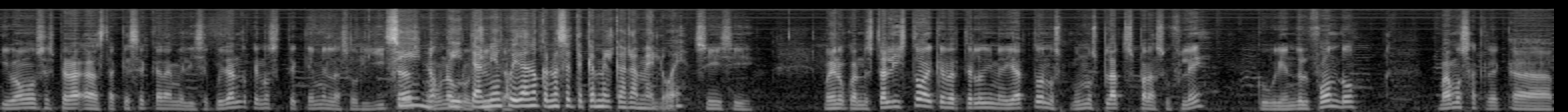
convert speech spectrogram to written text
y vamos a esperar hasta que se caramelice, cuidando que no se te quemen las orillitas. Sí, no, una y también cuidando que no se te queme el caramelo, ¿eh? Sí, sí. Bueno, cuando está listo hay que verterlo de inmediato en los- unos platos para soufflé, cubriendo el fondo. Vamos a, a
